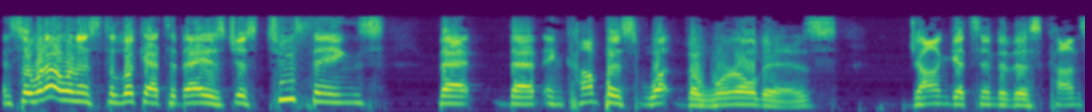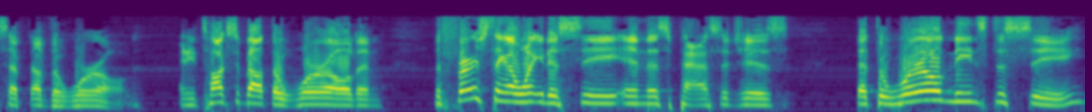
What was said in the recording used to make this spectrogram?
And so what I want us to look at today is just two things that that encompass what the world is. John gets into this concept of the world. And he talks about the world and the first thing I want you to see in this passage is that the world needs to see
